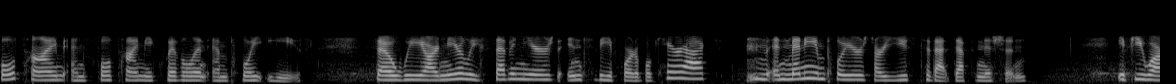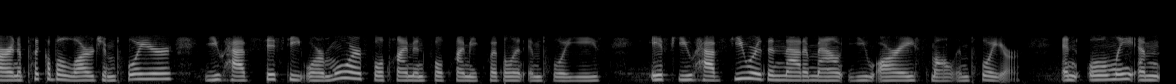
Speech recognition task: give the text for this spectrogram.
full time and full time equivalent employees. So, we are nearly seven years into the Affordable Care Act, and many employers are used to that definition. If you are an applicable large employer, you have 50 or more full time and full time equivalent employees, if you have fewer than that amount, you are a small employer. And only um,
